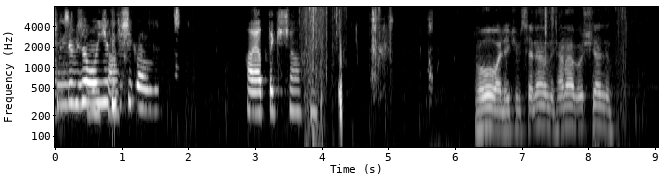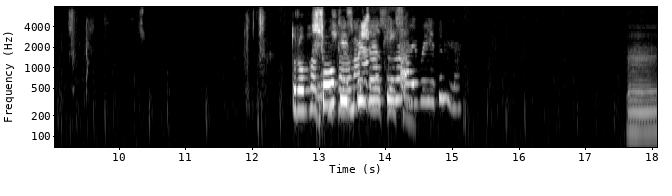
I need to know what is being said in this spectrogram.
Şimdi bize Bunun 17 şansı. kişi kaldı. Hayattaki şansım. Oo aleykümselam İlhan abi hoş geldin. Drop atmış Soğuk espriden sonra ayva yedin mi? Hmm.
